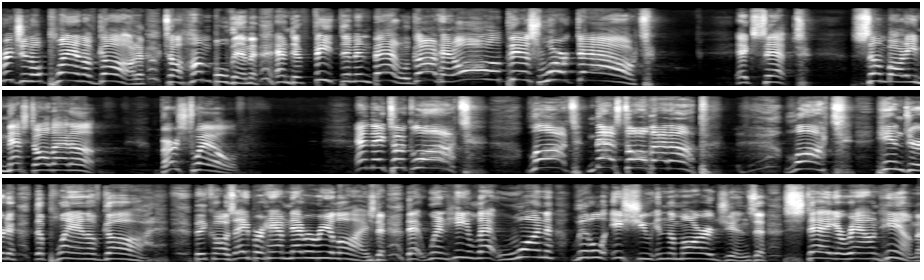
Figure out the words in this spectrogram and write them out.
original plan of God to humble them and defeat them in battle. God had all of this worked out except somebody messed all that up. Verse 12. And they took Lot. Lot messed all that up. Lot hindered the plan of God because Abraham never realized that when he let one little issue in the margins stay around him,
